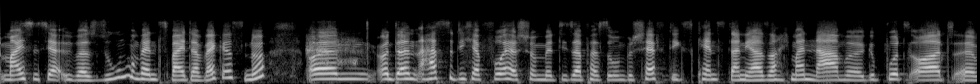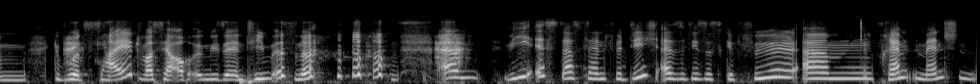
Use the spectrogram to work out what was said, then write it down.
meistens ja über Zoom, wenn es weiter weg ist, ne? Ähm, und dann hast du dich ja vorher schon mit dieser Person beschäftigt, kennst dann ja, sag ich mal, Name, Geburtsort, ähm, Geburtszeit, was ja auch irgendwie sehr intim ist, ne? ähm, wie ist das denn für dich, also dieses Gefühl, ähm, fremden Menschen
